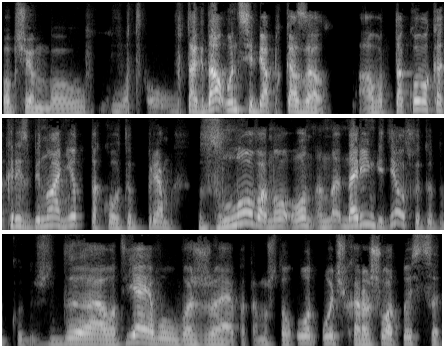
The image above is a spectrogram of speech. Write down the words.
В общем, вот тогда он себя показал. А вот такого, как Крис Бенуа, нет такого, ты прям злого, но он на, на ринге делал, что ты такой, да, вот я его уважаю, потому что он очень хорошо относится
